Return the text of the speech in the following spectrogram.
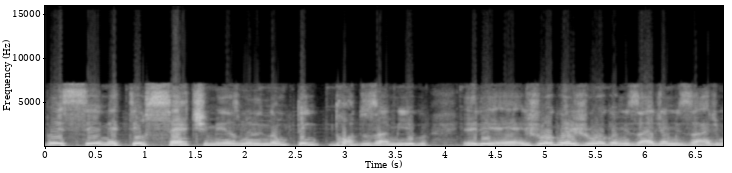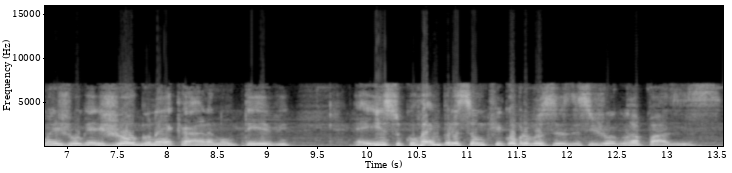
PC meteu 7 mesmo. Ele não tem dó dos amigos. Ele é jogo é jogo, amizade é amizade, mas jogo é jogo, né, cara? Não teve. É isso. Qual é a impressão que ficou pra vocês desse jogo, rapazes?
